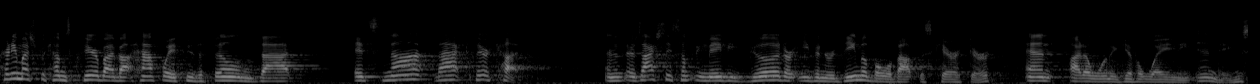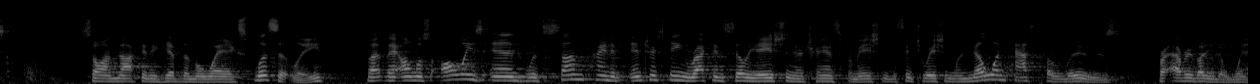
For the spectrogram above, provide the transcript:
pretty much becomes clear by about halfway through the film that it's not that clear cut. And that there's actually something maybe good or even redeemable about this character. And I don't want to give away any endings so I'm not going to give them away explicitly, but they almost always end with some kind of interesting reconciliation or transformation of the situation where no one has to lose for everybody to win.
